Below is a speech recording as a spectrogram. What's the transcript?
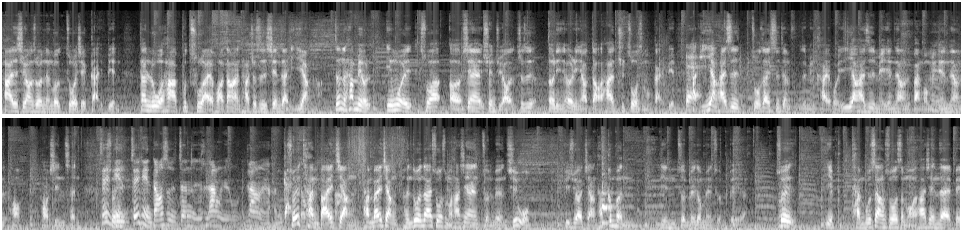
他还是希望说能够做一些改变。但如果他不出来的话，当然他就是现在一样嘛。真的，他没有因为说，呃，现在选举要就是二零二零要到，他去做什么改变？对，他一样还是坐在市政府这边开会，一样还是每天这样子办公，每天这样子跑跑行程。这一点，这一点倒是真的让人让人很感动。所以坦白讲，坦白讲，很多人都在说什么，他现在准备，其实我必须要讲，他根本连准备都没准备啊，所以。也谈不上说什么，他现在被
